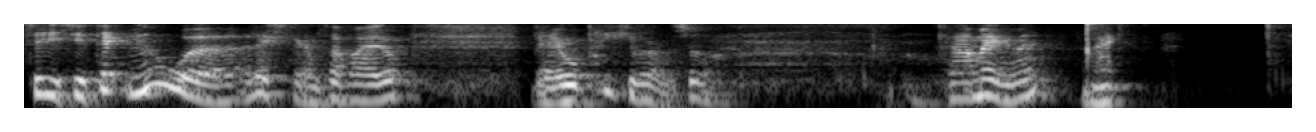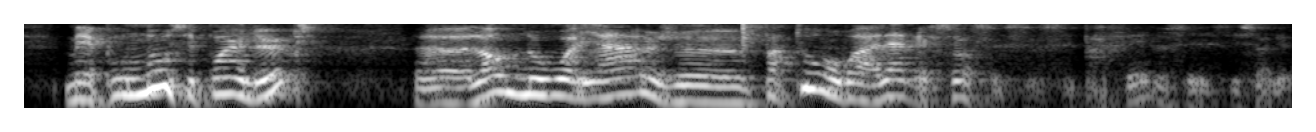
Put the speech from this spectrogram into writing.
C'est techno euh, à l'extrême, cette affaire-là. Ben, au prix qu'ils vendent ça. Quand même, hein? Oui. Mais pour nous, c'est pas un luxe. Euh, lors de nos voyages, euh, partout où on va aller avec ça, c'est parfait, c'est solide.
